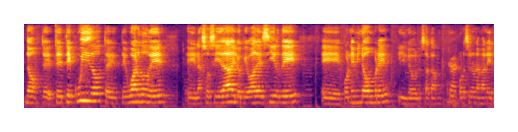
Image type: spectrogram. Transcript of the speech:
No, te, te, te cuido, te, te guardo de eh, la sociedad y lo que va a decir de eh, poner mi nombre y lo, lo sacamos, Claro. por decirlo de una manera.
